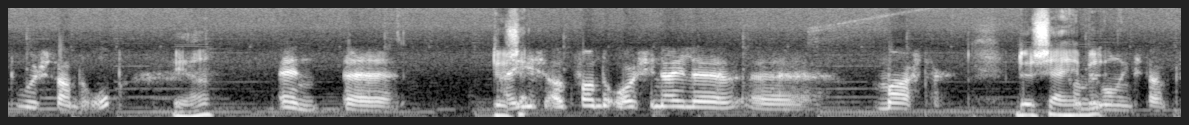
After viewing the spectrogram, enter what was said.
tour staan erop. Ja. En eh, Dus, hij is ook van de originele eh, master dus, zij van de hebben, Rolling Stones.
